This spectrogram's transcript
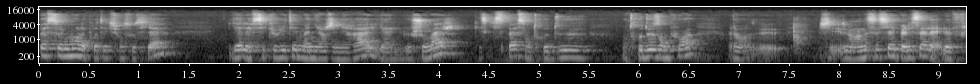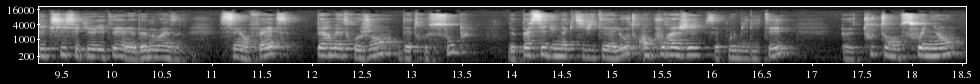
pas seulement la protection sociale, il y a la sécurité de manière générale, il y a le chômage, qu'est-ce qui se passe entre deux, entre deux emplois, alors, euh, mon associé appelle ça la, flexi-sécurité à la danoise. C'est en fait permettre aux gens d'être souples, de passer d'une activité à l'autre, encourager cette mobilité, euh, tout en soignant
